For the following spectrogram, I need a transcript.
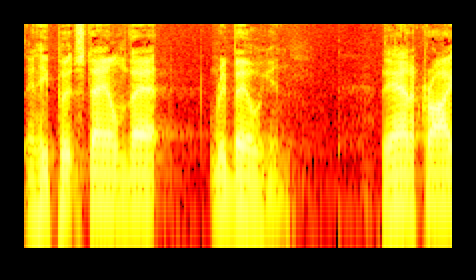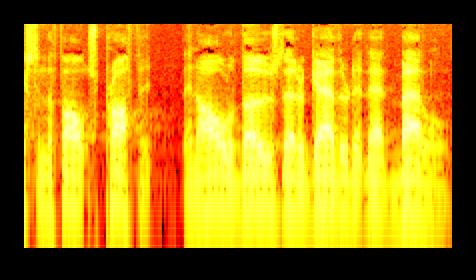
and he puts down that rebellion, the Antichrist and the false prophet, and all of those that are gathered at that battle,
